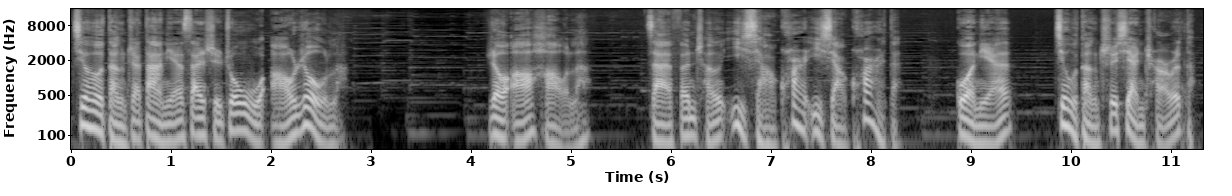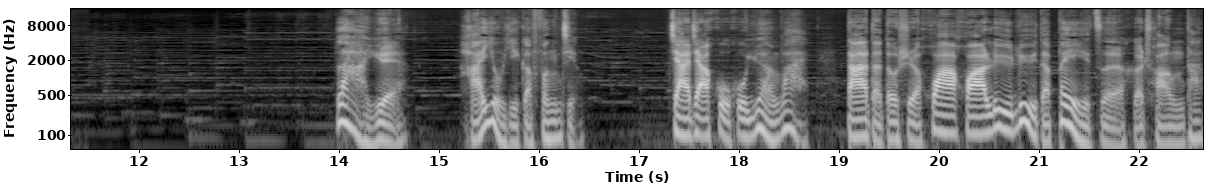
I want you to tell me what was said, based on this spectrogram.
就等着大年三十中午熬肉了。肉熬好了，再分成一小块一小块的，过年就等吃现成的。腊月还有一个风景，家家户户院外搭的都是花花绿绿的被子和床单。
